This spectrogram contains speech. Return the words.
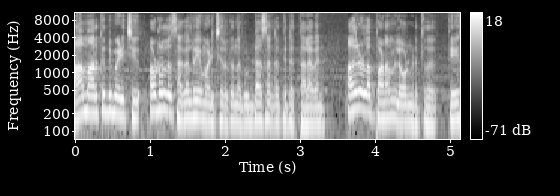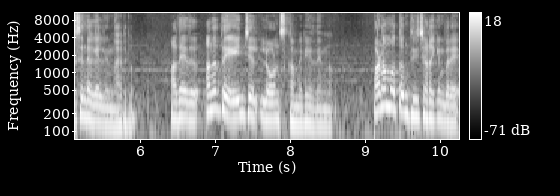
ആ മാർക്കറ്റ് മേടിച്ച് അവിടെയുള്ള സകലരെയും അടിച്ചിറക്കുന്ന ഗുഡ്ഡ സംഘത്തിന്റെ തലവൻ അതിനുള്ള പണം ലോൺ എടുത്തത് തേസിന്റെ കയ്യിൽ നിന്നായിരുന്നു. അതായത് അന്നത്തെ ഏഞ്ചൽ ലോൺസ് കമ്പനിയിൽ നിന്നും. പണം മൊത്തം തിരിച്ചടയ്ക്കും വരെ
